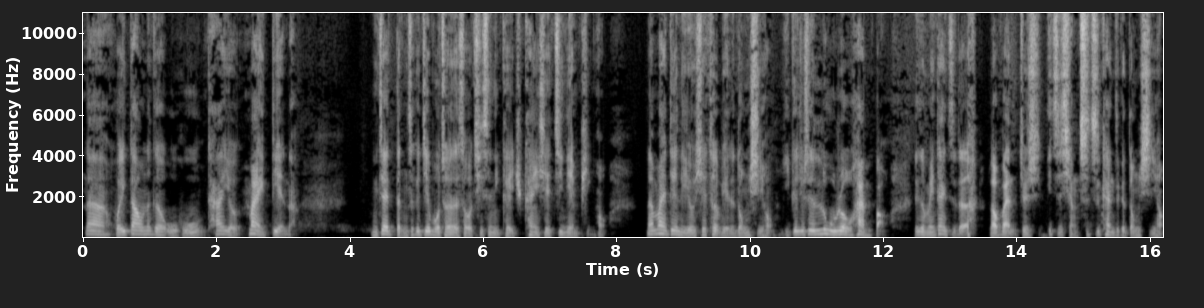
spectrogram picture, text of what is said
那回到那个五湖，它有卖店呐。你在等这个接驳车的时候，其实你可以去看一些纪念品哦。那卖店里有一些特别的东西哦，一个就是鹿肉汉堡，那个没袋子的 老板就是一直想吃吃看这个东西哦。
